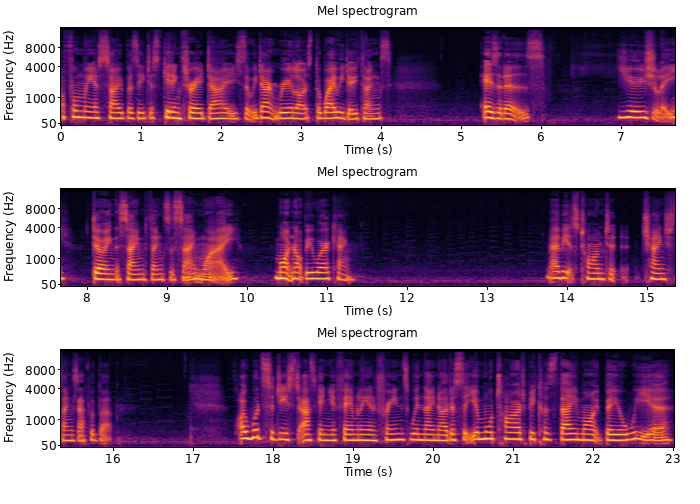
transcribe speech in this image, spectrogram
Often we are so busy just getting through our days that we don't realise the way we do things as it is, usually doing the same things the same way, might not be working. Maybe it's time to change things up a bit. I would suggest asking your family and friends when they notice that you're more tired because they might be aware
